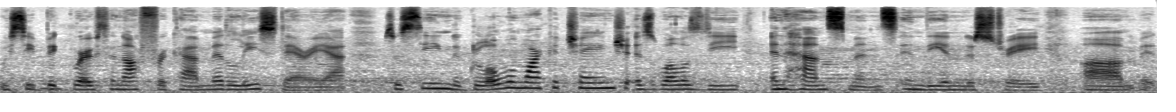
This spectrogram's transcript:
We see big growth in Africa, Middle East area. So seeing the global market change as well as the enhancements in the industry, um, it,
